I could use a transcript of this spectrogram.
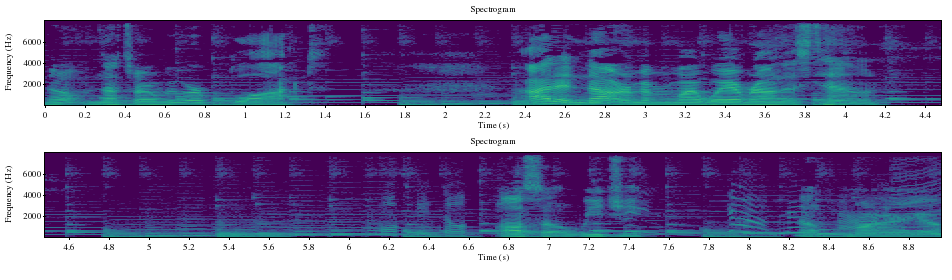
Nope, that's where we were blocked. I did not remember my way around this town. Also, Ouija. Nope, Mario.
